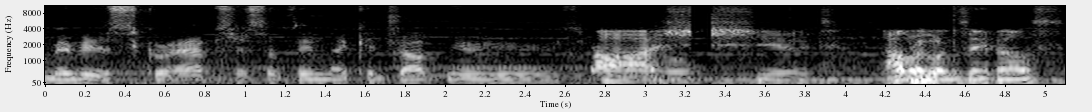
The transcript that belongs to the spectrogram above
Maybe the scraps or something that could drop near yours. Ah shoot! I'm gonna go to the safe house.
